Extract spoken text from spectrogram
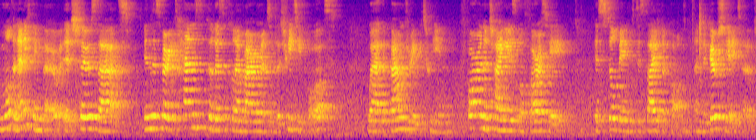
more than anything though, it shows that in this very tense political environment of the treaty ports, where the boundary between foreign and Chinese authority is still being decided upon and negotiated,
